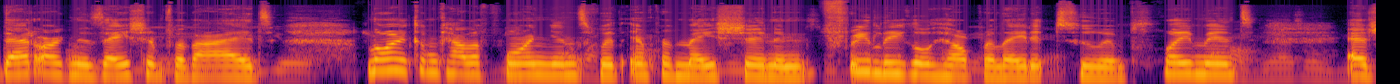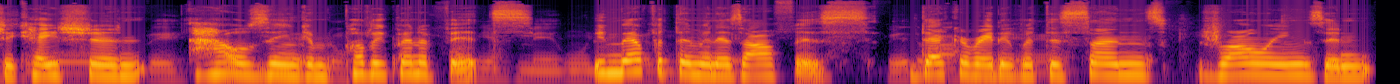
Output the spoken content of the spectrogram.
That organization provides low income Californians with information and free legal help related to employment, education, housing, and public benefits. We met with him in his office, decorated with his son's drawings and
